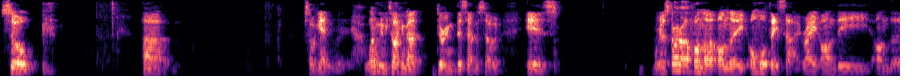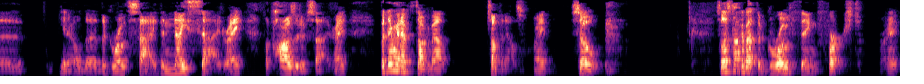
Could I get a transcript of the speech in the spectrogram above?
So, uh, so again, what I'm going to be talking about during this episode is we're going to start off on the on the omote side, right? On the on the you know the the growth side, the nice side, right? The positive side, right? But then we're going to have to talk about something else, right? So so let's talk about the growth thing first, right?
